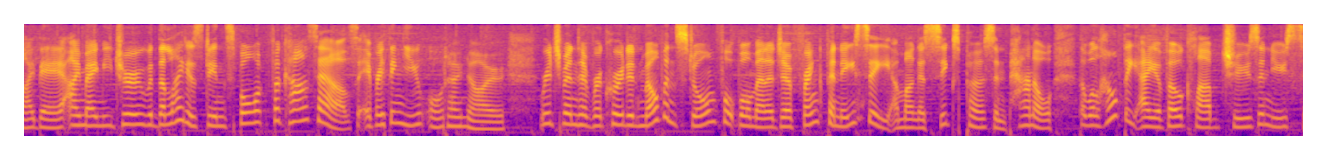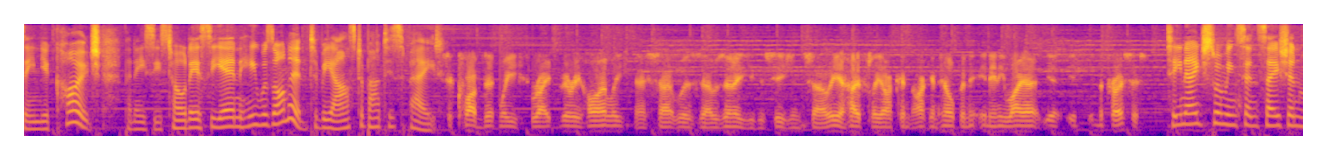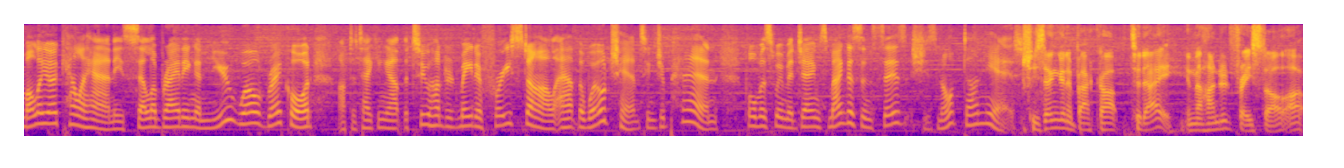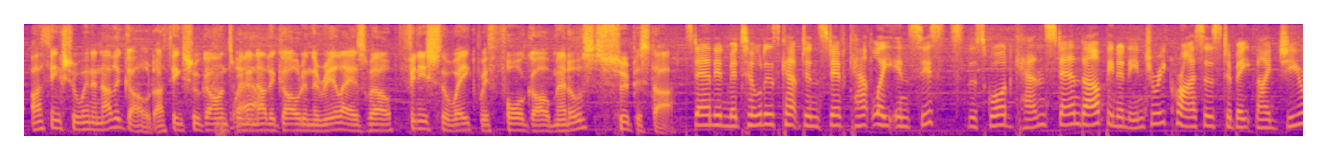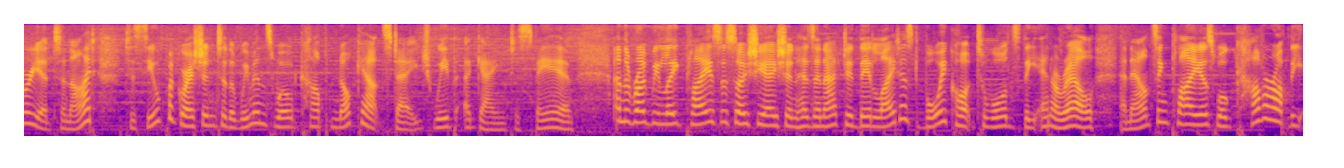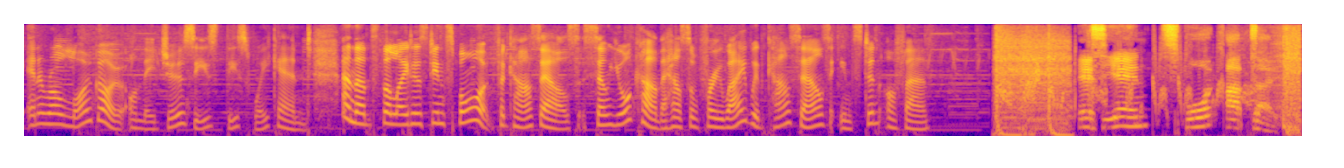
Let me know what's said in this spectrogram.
Hi there, I'm Amy Drew with the latest in sport for car sales. Everything you auto know. Richmond have recruited Melbourne Storm football manager Frank Ponissi among a six person panel that will help the AFL club choose a new senior coach. Ponissi's told SEN he was honoured to be asked to participate. It's a club that we rate very highly, uh, so it was, uh, it was an easy decision. So, yeah, hopefully I can, I can help in, in any way uh, in the process. Teenage swimming sensation Mollie O'Callaghan is celebrating a new world record after taking out the 200 metre freestyle at the World Champs in Japan. Former swimmer James Magnussen says she's not done yet. She's then going to back up today in the 100 freestyle. I, I think she'll win another gold. I think she'll go on to wow. win another gold in the relay as well. Finish the week with four gold medals. Superstar. Stand in Matildas captain Steph Catley insists the squad can stand up in an injury crisis to beat Nigeria tonight to seal progression to the Women's World Cup Cup knockout stage with a game to spare. And the Rugby League Players Association has enacted their latest boycott towards the NRL, announcing players will cover up the NRL logo on their jerseys this weekend. And that's the latest in sport for car sales. Sell your car the hassle free way with car sales instant offer. SEN Sport Update.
